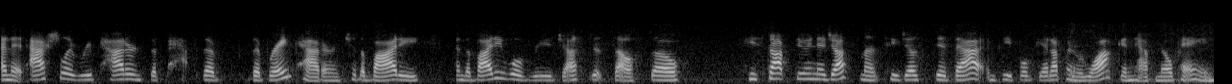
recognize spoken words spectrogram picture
and it actually repatterns the, the, the brain pattern to the body, and the body will readjust itself. So he stopped doing adjustments. He just did that, and people get up and walk and have no pain.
